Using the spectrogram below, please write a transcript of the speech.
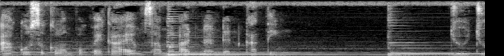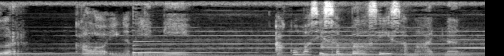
aku sekelompok PKM sama Adnan dan Kating. Jujur, kalau inget ini, aku masih sebel sih sama Adnan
